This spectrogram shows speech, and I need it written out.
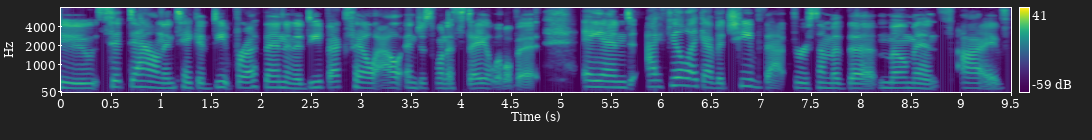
to sit down and take a deep breath in and a deep exhale out and just want to stay a little bit. And I feel like I've achieved that through some of the moments I've,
